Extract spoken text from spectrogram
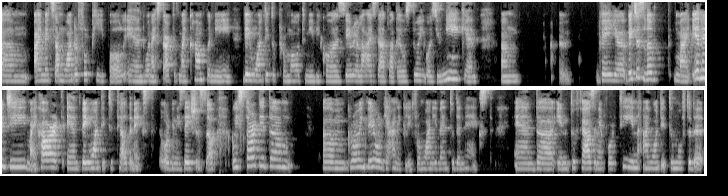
Um, I met some wonderful people, and when I started my company, they wanted to promote me because they realized that what I was doing was unique and um, they uh, they just loved my energy, my heart, and they wanted to tell the next organization. So we started um, um, growing very organically from one event to the next. And uh, in 2014, I wanted to move to the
